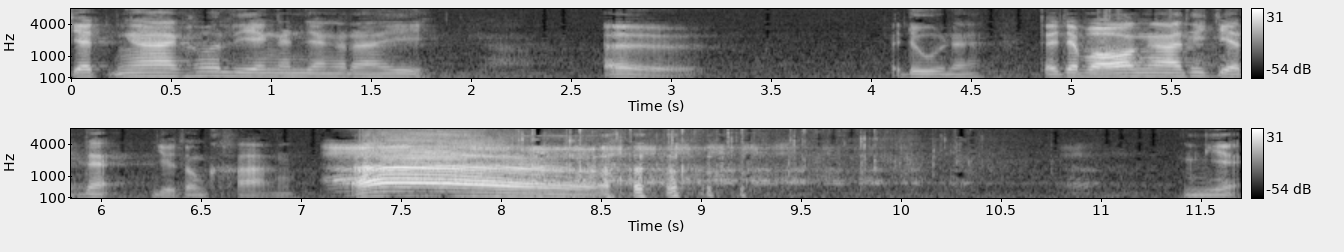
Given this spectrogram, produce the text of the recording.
เจ็ดงาเขาเรียงกันอย่างไร เออ ไปดูนะ แต่จะบอกว่างาที่เจ็ดเนี่ยอยู่ตรงคางอ้าวเงี้ย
